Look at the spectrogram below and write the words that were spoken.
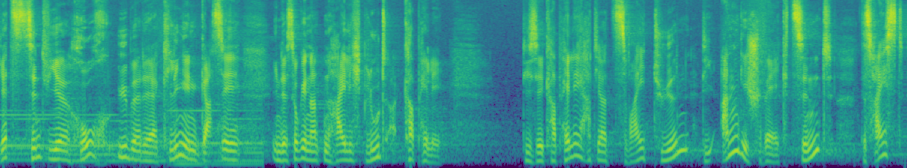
Jetzt sind wir hoch über der Klingengasse in der sogenannten Heiligblutkapelle. Diese Kapelle hat ja zwei Türen, die angeschrägt sind. Das heißt,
